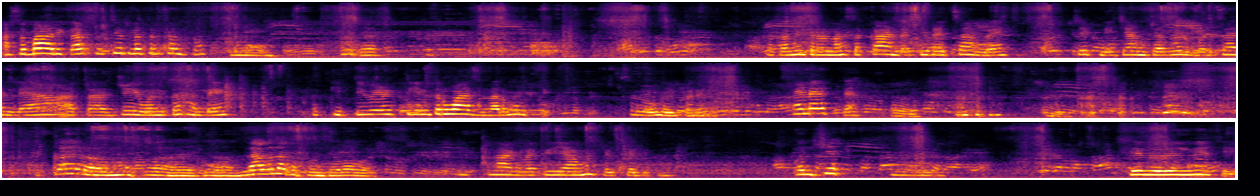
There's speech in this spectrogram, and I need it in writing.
असं बारीक असं चिरलं तर चालतो. आता मित्रांनो असं कांदा चिरायचं चालू आहे चटणीची आमच्या गडबड चालल्या आता जेवण झालंय. किती वेळ तीन तर वाजणार बहुतेक. सगळं होईपर्यंत. काय नाही त्या काय मग, लागला का फोन त्या बाबा लागला की या म्हटलं कधी पण. नेते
